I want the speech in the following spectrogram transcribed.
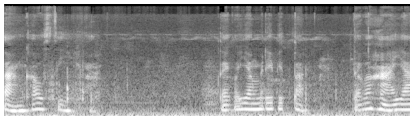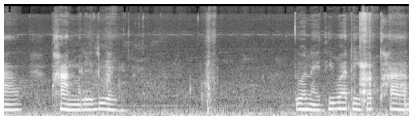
สามเข้าสี่ค่ะ แต่ก็ยังไม่ได้ไปตัด แต่ก็หายาทานมาเรื่อยๆ ตัวไหนที่ว่าดีก็ทาน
